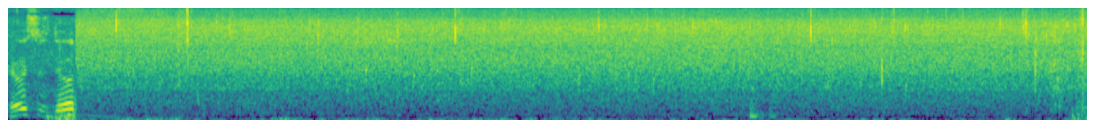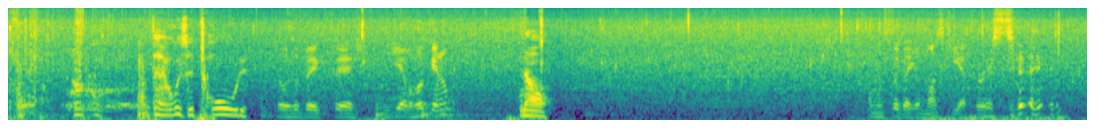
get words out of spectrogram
Deuces, dude. That was a toad. That was a big fish. Did you have a hook in him? No. Almost looked like a muskie at first.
